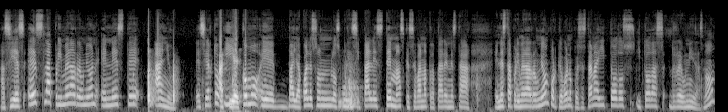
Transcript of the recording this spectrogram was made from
Así es, es la primera reunión en este año, ¿es cierto? Así y es. cómo, eh, vaya, cuáles son los principales temas que se van a tratar en esta en esta primera reunión, porque bueno, pues están ahí todos y todas reunidas, ¿no?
